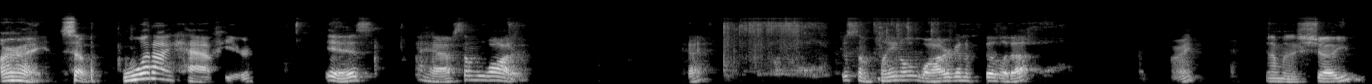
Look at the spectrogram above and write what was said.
All right, so what I have here is I have some water. Okay, just some plain old water, gonna fill it up. All right, and I'm gonna show you.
